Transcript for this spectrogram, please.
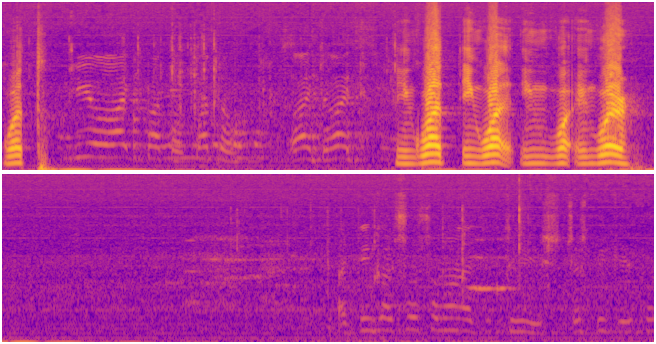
Pato, In what? In what? In what? In where? I the. Just be careful.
